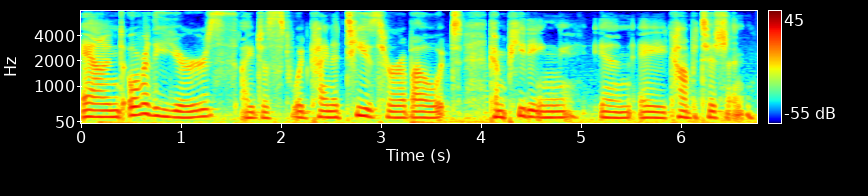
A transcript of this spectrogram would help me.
And over the years, I just would kind of tease her about competing in a competition.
